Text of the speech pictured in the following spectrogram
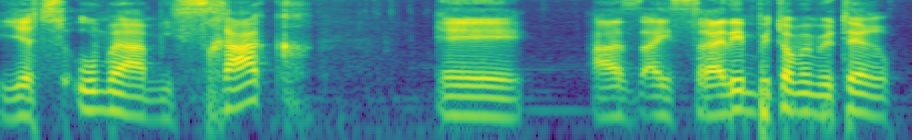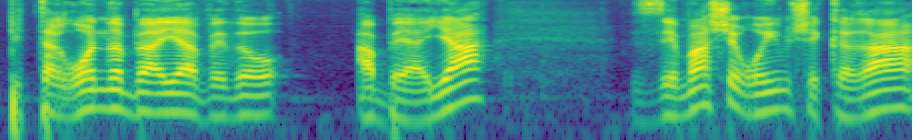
יצאו מהמשחק, אה, אז הישראלים פתאום הם יותר פתרון לבעיה ולא הבעיה. זה מה שרואים שקרה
